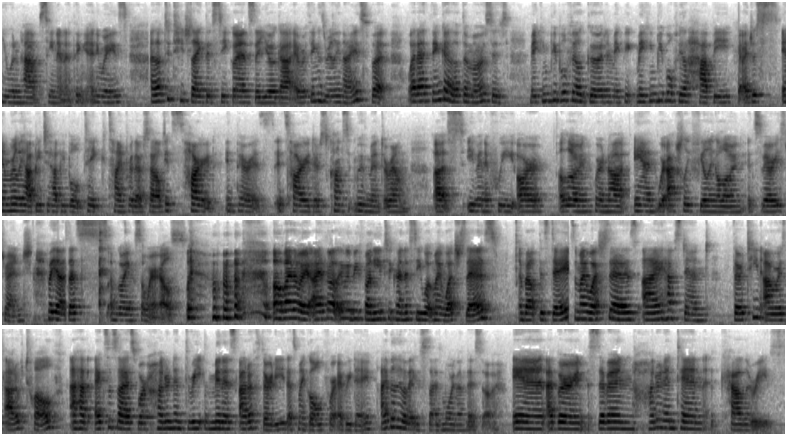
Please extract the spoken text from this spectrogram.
you wouldn't have seen anything anyways. I love to teach like the sequence, the yoga, everything is really nice but what I think I love the most is making people feel good and make, making people feel happy. I just am really happy to have people take time for themselves. It's hard in Paris. It's hard. There's constant movement around us even if we are alone we're not and we're actually feeling alone. It's very strange. But yeah that's i'm going somewhere else. Oh by the way i thought it would be funny to kind of see what my watch says about this day. So my watch says i have stand 13 hours out of 12 i have exercised for 103 minutes out of 30 that's my goal for every day. I believe i've exercised more than this though. And i burned 710 calories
